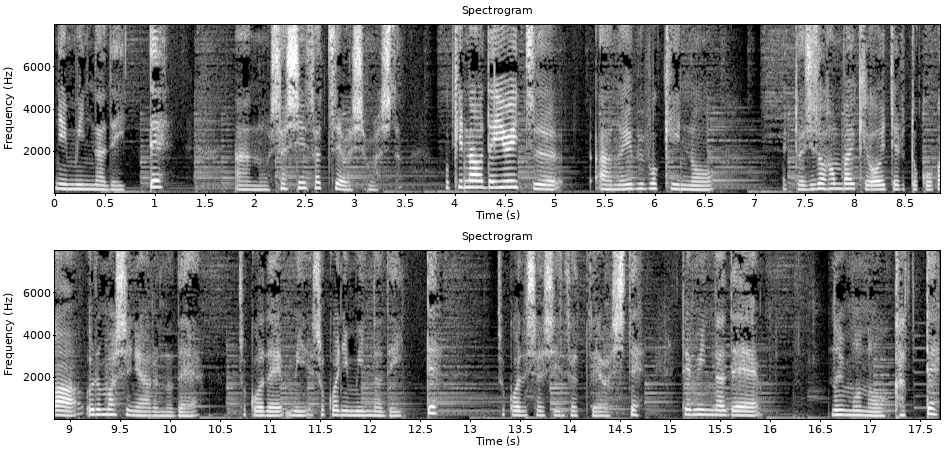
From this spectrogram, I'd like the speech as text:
にみんなで行ってあの写真撮影をしました。沖縄で唯一あの指募金の、えっと、自動販売機を置いてるとこがうるま市にあるのでそこでみそこにみんなで行ってそこで写真撮影をしてでみんなで飲み物を買って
